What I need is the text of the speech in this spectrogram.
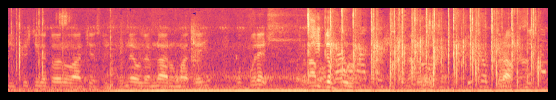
Și câștigătorul acestui turneu, Lemnaru Matei, București. Și Câmpul Lung. Bravo.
